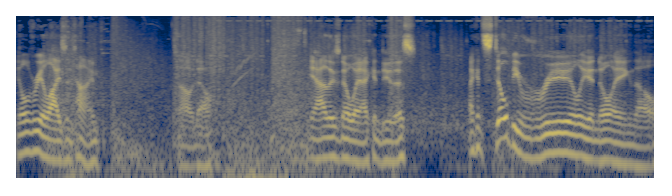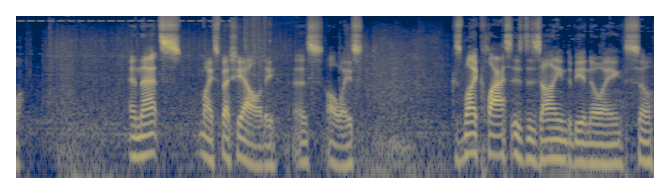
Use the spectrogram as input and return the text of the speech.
You'll realize in time. Oh no. Yeah, there's no way I can do this. I can still be really annoying, though. And that's my speciality, as always. Because my class is designed to be annoying, so...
